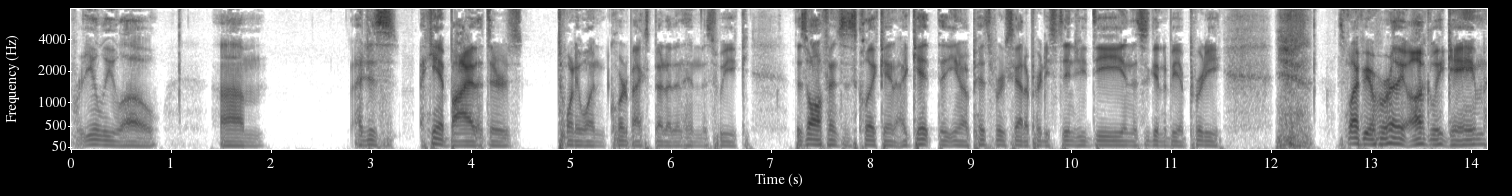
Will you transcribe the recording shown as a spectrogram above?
really low. Um, I just I can't buy that there's 21 quarterbacks better than him this week. This offense is clicking. I get that you know Pittsburgh's got a pretty stingy D, and this is going to be a pretty. this might be a really ugly game.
